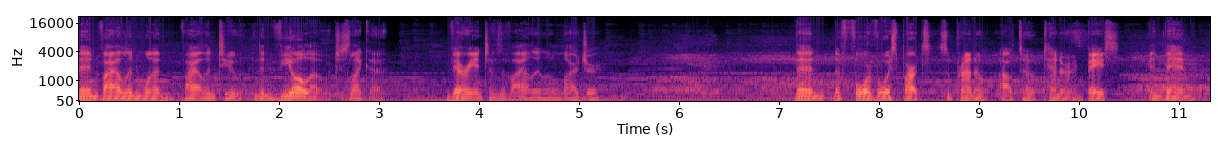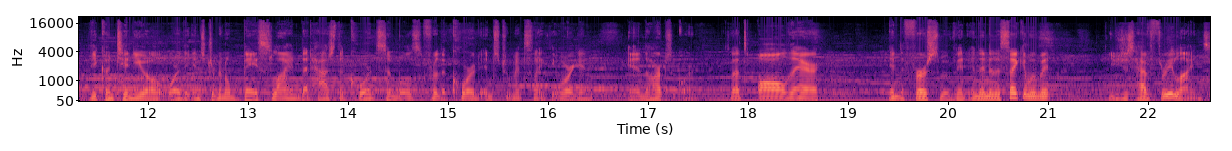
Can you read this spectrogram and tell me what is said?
Then violin 1, violin 2, and then viola, which is like a variant of the violin, a little larger. Then the four voice parts soprano, alto, tenor, and bass, and then the continuo or the instrumental bass line that has the chord symbols for the chord instruments like the organ and the harpsichord. So that's all there in the first movement. And then in the second movement, you just have three lines.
